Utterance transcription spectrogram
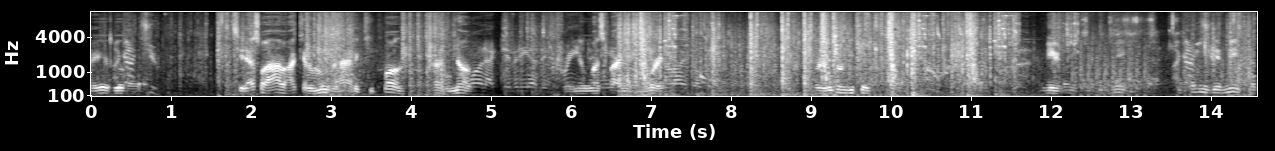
Right here, bro. See, that's why I, I kept moving. I had to keep crawling. I already know. One activity has increased. You know, one spot didn't work. Bro, we're gonna get you. Here. Me. You trying to get me, bro.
